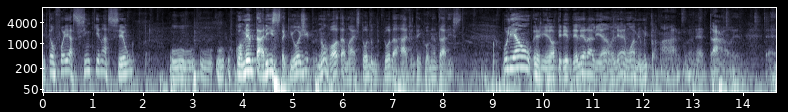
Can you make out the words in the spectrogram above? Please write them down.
Então foi assim que nasceu o, o- o- comentarista, que hoje não volta mais, todo, toda a rádio tem comentarista. O Leão, o apelido dele era Leão, ele é um homem muito amargo, né, tal, é, é,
